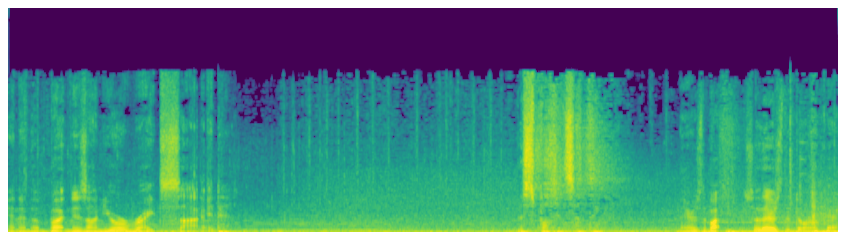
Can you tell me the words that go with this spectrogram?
And then the button is on your right side. I spotted something. There's the button. So there's the door, okay.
